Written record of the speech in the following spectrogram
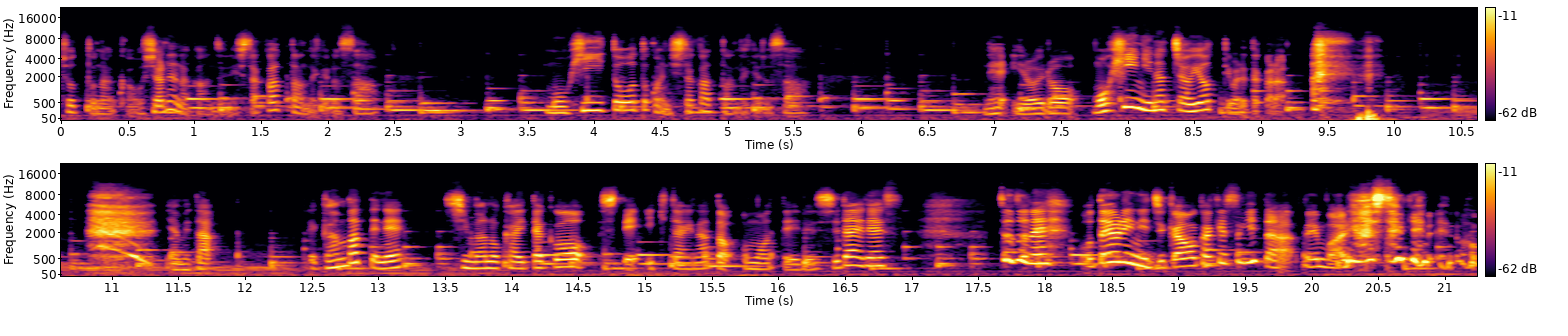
ちょっとなんかおしゃれな感じにしたかったんだけどさもうヒートとかにしたかったんだけどさいろいろモヒーになっちゃうよって言われたから。やめた。頑張ってね島の開拓をしていきたいなと思っている次第です。ちょっとねお便りに時間をかけすぎた面もありましたけれど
